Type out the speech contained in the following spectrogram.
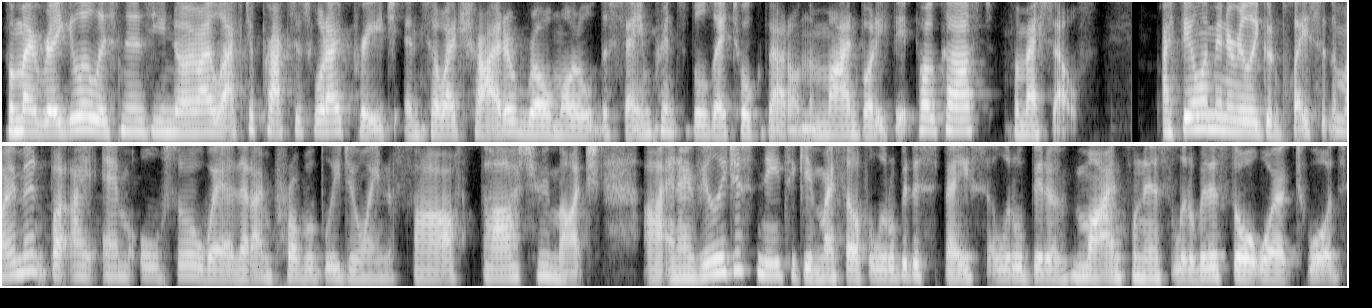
For my regular listeners, you know I like to practice what I preach, and so I try to role model the same principles I talk about on the Mind Body Fit podcast for myself. I feel I'm in a really good place at the moment, but I am also aware that I'm probably doing far, far too much. Uh, and I really just need to give myself a little bit of space, a little bit of mindfulness, a little bit of thought work towards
